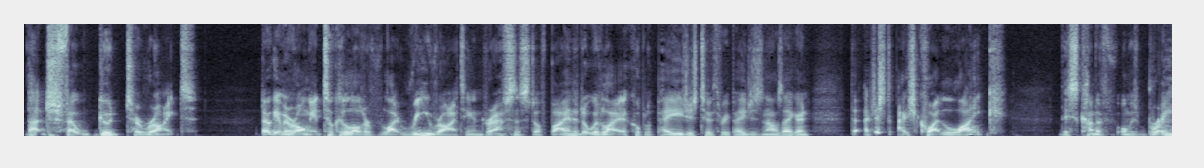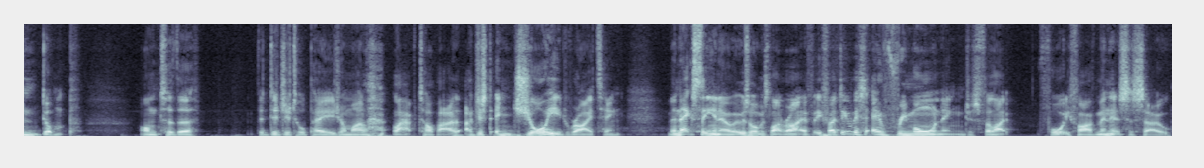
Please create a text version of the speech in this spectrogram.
that just felt good to write. Don't get me wrong, it took a lot of like rewriting and drafts and stuff, but I ended up with like a couple of pages, two or three pages, and I was there going, I just actually quite like this kind of almost brain dump onto the the digital page on my laptop. I, I just enjoyed writing. The next thing you know, it was almost like, right, if, if I do this every morning just for like 45 minutes or so,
